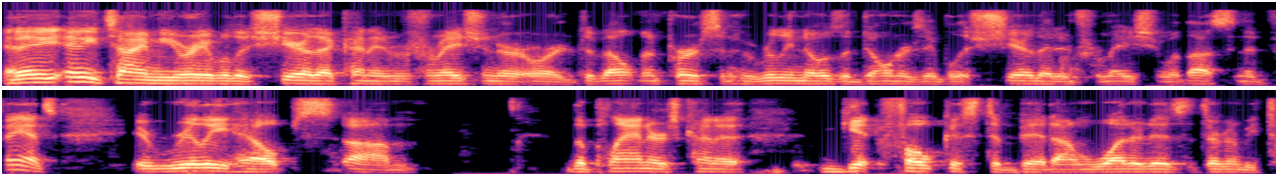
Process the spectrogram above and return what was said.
And any anytime you're able to share that kind of information or, or a development person who really knows the donor is able to share that information with us in advance, it really helps um, the planners kind of get focused a bit on what it is that they're going to be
